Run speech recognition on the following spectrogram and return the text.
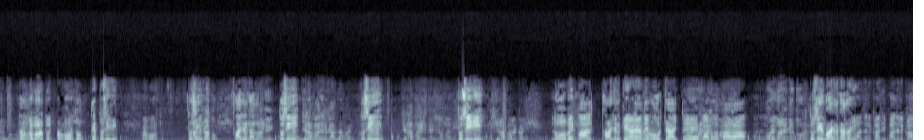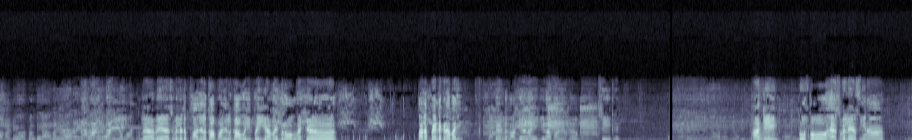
ਅਬੋਰ ਤੋਂ ਅੰਬੋਰ ਤੋਂ। ਤੇ। ਤੁਸੀਂ ਜੀ? ਅਬੋਰ ਤੋਂ। ਤੁਸੀਂ ਫਾਜ਼ਿਲਕਾ ਤੋਂ। ਫਾਜ਼ਿਲਕਾ ਤੋਂ? ਹਾਂਜੀ। ਤੁਸੀਂ ਜੀ? ਜ਼ਿਲ੍ਹਾ ਫਾਜ਼ਿਲਕਾ। ਤੁਸੀਂ ਜੀ? ਤੁਸੀਂ ਜੀ? ਜ਼ਿਲ੍ਹਾ ਫਾਜ਼ਿਲਕਾ ਜੀ। ਲੋ ਬਈ ਫਾਲ ਫਾਜ਼ਿਲਕੇ ਵਾਲਿਆਂ ਨੇ ਮੋਰਚਾ ਇੱਥੇ ਗੱਡ ਦਿੱਤਾ ਆ। ਤੁਸੀਂ ਵੀ ਫਾਜ਼ਿਲਕਾ ਤੋਂ ਜੀ? ਫਾਜ਼ਿਲਕਾ ਜੀ ਫਾਜ਼ਿਲਕਾ। ਲੈ ਵੀ ਇਸ ਵੇਲੇ ਤੇ ਫਾਜ਼ਿਲਕਾ ਫਾਜ਼ਿਲਕਾ ਹੋਈ ਪਈ ਆ ਬਈ ਬਲੌਗ ਵਿੱਚ। ਤੁਹਾਡਾ ਪਿੰਡ ਕਿਹੜਾ ਭਾਈ ਪਿੰਡ ਬਾਗੇ ਵਾਲਾ ਜੀ ਜ਼ਿਲ੍ਹਾ ਫਾਜ਼ਿਲਕਾ ਠੀਕ ਹੈ ਹਾਂਜੀ ਦੋਸਤੋ ਇਸ ਵੇਲੇ ਅਸੀਂ ਨਾ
